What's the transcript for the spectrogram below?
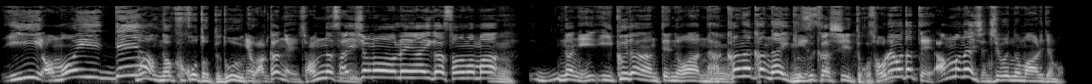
いい思い出よ何？泣くことってどういういや、こわかんない。そんな最初の恋愛がそのまま、うん何？行くだなんてのは、なかなかないケース。難しいってこと？それはだって、あんまないじゃん、自分の周りでも。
